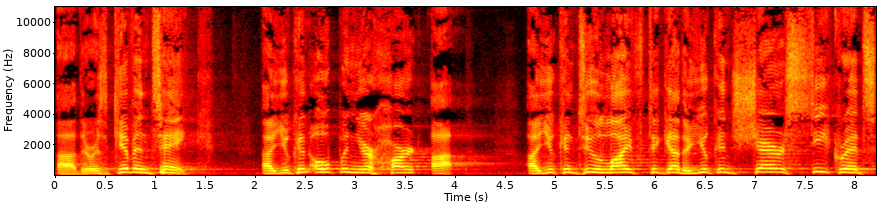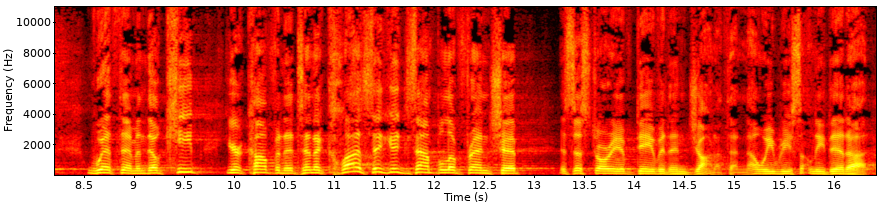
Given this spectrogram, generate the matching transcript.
Uh, there is give and take. Uh, you can open your heart up. Uh, you can do life together. You can share secrets with them and they'll keep your confidence. And a classic example of friendship is the story of David and Jonathan. Now, we recently did a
